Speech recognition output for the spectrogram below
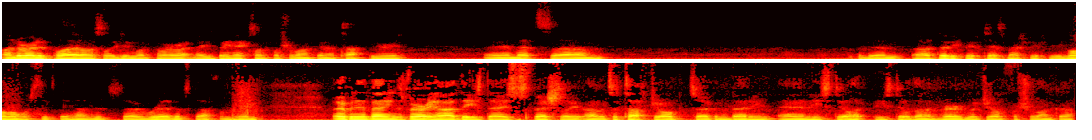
Underrated player, honestly, Dimuth Karunaratne. He's been excellent for Sri Lanka in a tough period. And that's um, for them. Uh, 35th Test match, 50 bowling with 1600. So really good stuff from him. Opening the batting is very hard these days, especially um, it's a tough job to open the batting, and he's still he's still done a very good job for Sri Lanka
